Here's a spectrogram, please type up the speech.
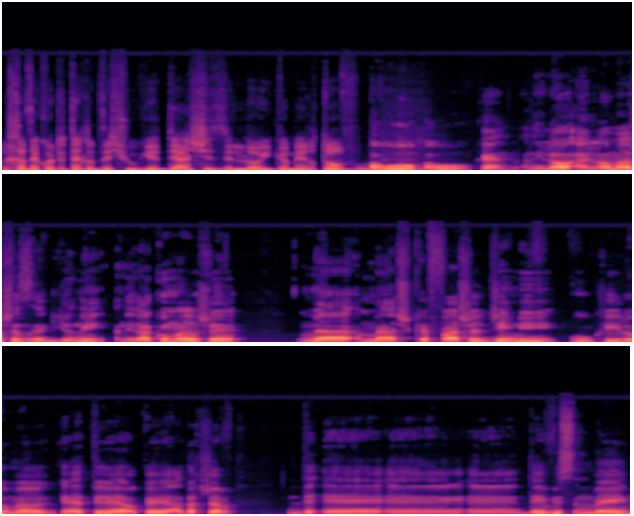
מחזק עוד יותר את זה שהוא יודע שזה לא ייגמר טוב. ברור, ברור, כן. אני לא, אני לא אומר שזה הגיוני, אני רק אומר שמההשקפה של ג'ימי, הוא כאילו אומר, כן, תראה, אוקיי, עד עכשיו אה, אה, אה, Davis and Main,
